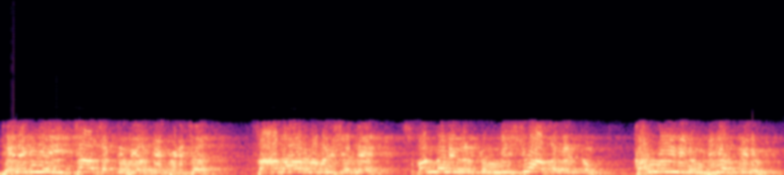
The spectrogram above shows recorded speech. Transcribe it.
ജനകീയ ഇച്ഛാശക്തി ഉയർത്തിപ്പിടിച്ച് സാധാരണ മനുഷ്യന്റെ സ്പന്ദനങ്ങൾക്കും വിശ്വാസങ്ങൾക്കും കണ്ണീരിനും വിയർപ്പിനും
